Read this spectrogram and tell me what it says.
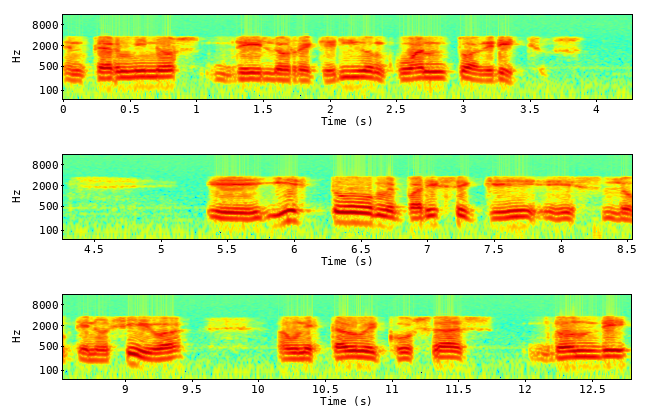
en términos de lo requerido en cuanto a derechos. Eh, y esto me parece que es lo que nos lleva a un estado de cosas donde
